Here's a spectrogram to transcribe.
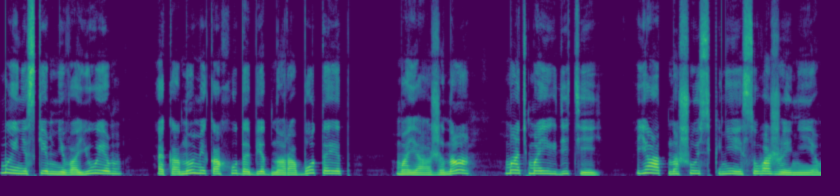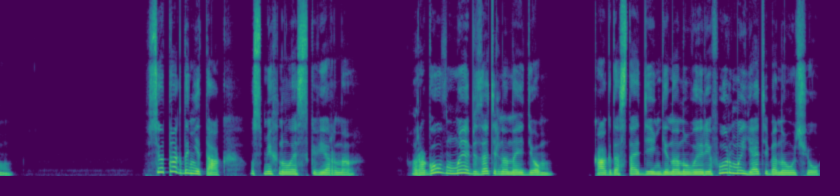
Мы ни с кем не воюем, экономика худо-бедно работает, Моя жена – мать моих детей. Я отношусь к ней с уважением». «Все так да не так», – усмехнулась скверно. «Врагов мы обязательно найдем. Как достать деньги на новые реформы, я тебя научу.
